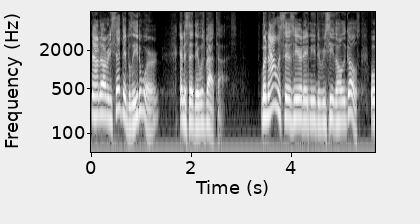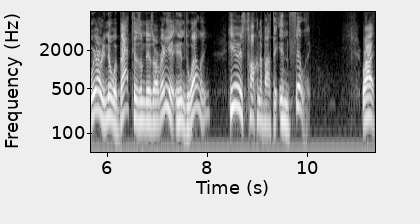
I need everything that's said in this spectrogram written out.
Now, it already said they believed the word, and it said they was baptized. But now it says here they need to receive the Holy Ghost. Well, we already know with baptism, there's already an indwelling. Here it's talking about the infilling, right?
